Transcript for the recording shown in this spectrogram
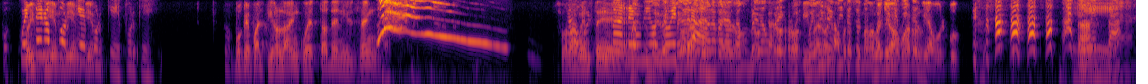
Cu- Cuéntenos bien, por bien, qué, bien. por qué, por qué. Porque partieron las encuestas de Nielsen. Solamente. última reunión nuestra. Vuelve y la repite próxima la. Eh,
